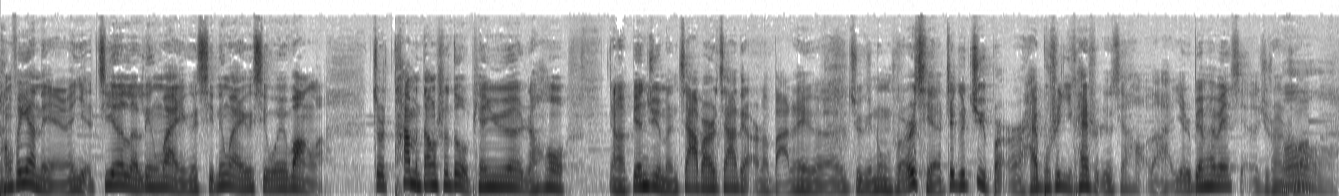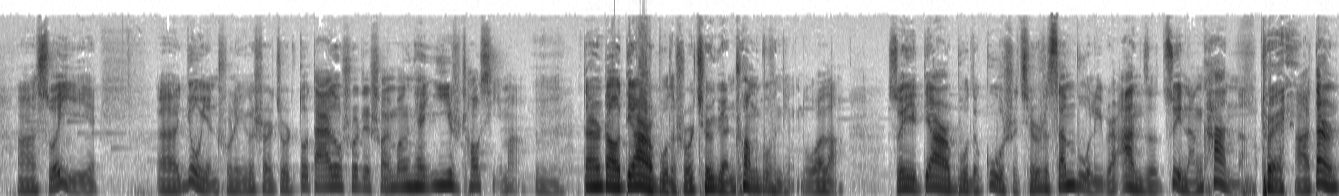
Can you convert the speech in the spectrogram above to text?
庞飞燕的演员也接了另外一个戏，另外一个戏我也忘了，就是他们当时都有片约，然后。呃，编剧们加班加点儿的把这个剧给弄出来，而且这个剧本儿还不是一开始就写好的，也是边拍边写的。据传说，哦，啊、所以，呃，又引出了一个事儿，就是都大家都说这《少年包青天一》是抄袭嘛，嗯，但是到第二部的时候，其实原创的部分挺多的，所以第二部的故事其实是三部里边案子最难看的对，啊，但是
